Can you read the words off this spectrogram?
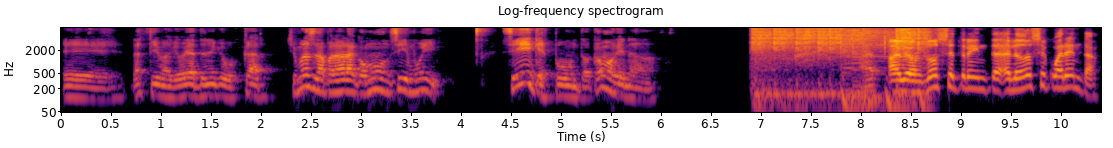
Eh, lástima que voy a tener que buscar. Chimuelo es una palabra común, sí, muy. Sí que es punto, ¿cómo que no? A los 12.30, a los 12.40.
